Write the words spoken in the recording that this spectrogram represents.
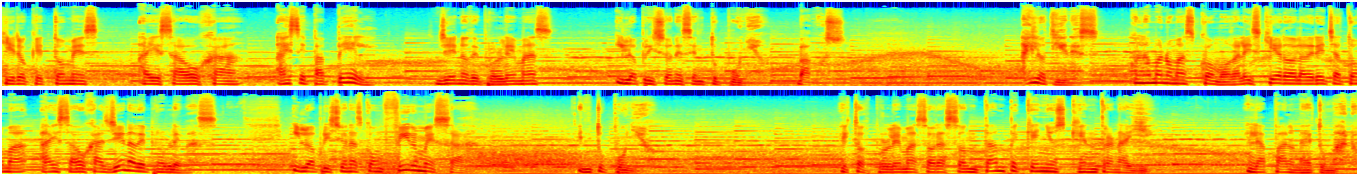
quiero que tomes a esa hoja, a ese papel lleno de problemas y lo aprisiones en tu puño. Vamos. Ahí lo tienes. Con la mano más cómoda, la izquierda o la derecha, toma a esa hoja llena de problemas y lo aprisionas con firmeza en tu puño. Estos problemas ahora son tan pequeños que entran allí, en la palma de tu mano.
